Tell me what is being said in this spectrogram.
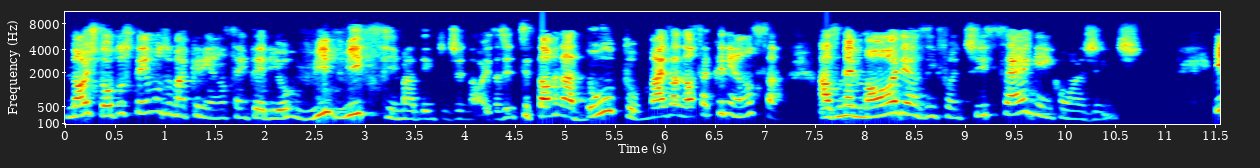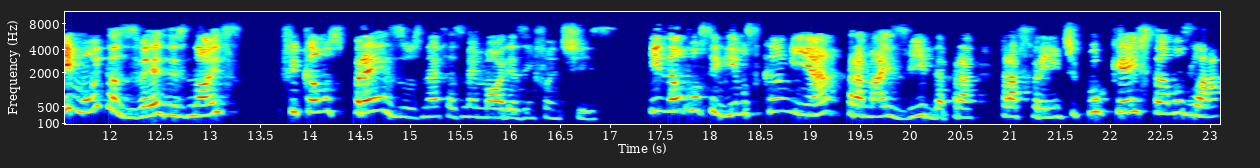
Nós todos temos uma criança interior vivíssima dentro de nós. A gente se torna adulto, mas a nossa criança, as memórias infantis seguem com a gente. E muitas vezes nós ficamos presos nessas memórias infantis e não conseguimos caminhar para mais vida, para frente, porque estamos lá,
